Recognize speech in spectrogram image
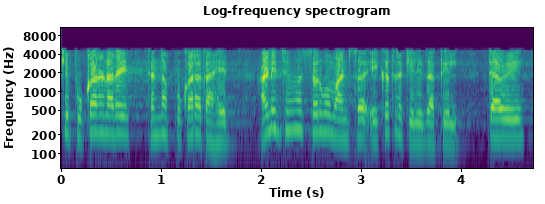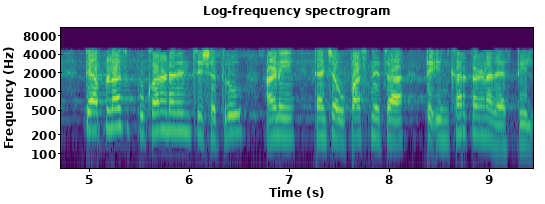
की पुकारणारे त्यांना पुकारत आहेत आणि जेव्हा सर्व माणसं एकत्र केली जातील त्यावेळी ते आपणास पुकारणाऱ्यांचे शत्रू आणि त्यांच्या उपासनेचा ते इन्कार करणारे असतील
